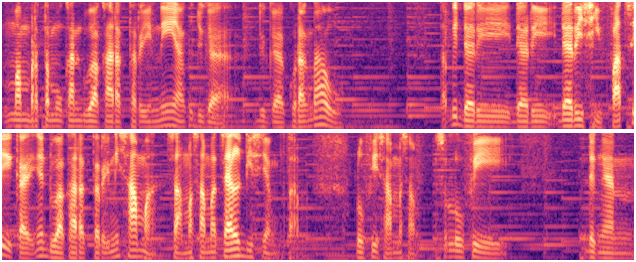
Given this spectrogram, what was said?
mempertemukan dua karakter ini aku juga juga kurang tahu tapi dari dari dari sifat sih kayaknya dua karakter ini sama. Sama-sama childish yang pertama. Luffy sama sama Luffy dengan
